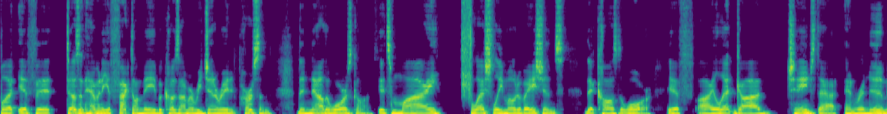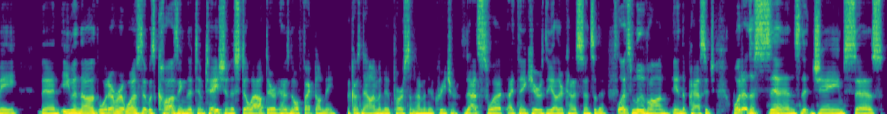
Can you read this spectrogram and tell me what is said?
But if it doesn't have any effect on me because I'm a regenerated person, then now the war is gone. It's my fleshly motivations that caused the war. If I let God change that and renew me, then even though whatever it was that was causing the temptation is still out there, it has no effect on me because now I'm a new person. I'm a new creature. That's what I think here's the other kind of sense of that. Let's move on in the passage. What are the sins that James says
